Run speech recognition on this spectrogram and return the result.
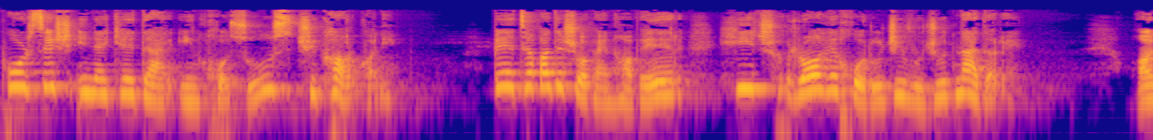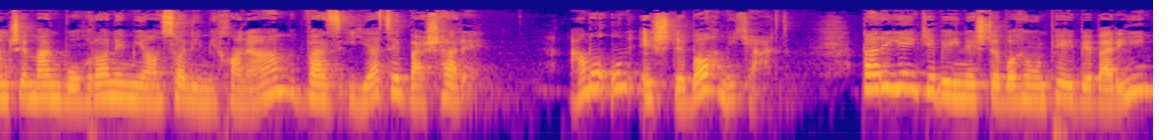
پرسش اینه که در این خصوص چیکار کنیم؟ به اعتقاد شوپنهاور هیچ راه خروجی وجود نداره. آنچه من بحران میانسالی می‌خوانم وضعیت بشره. اما اون اشتباه می‌کرد. برای اینکه به این اشتباه اون پی ببریم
